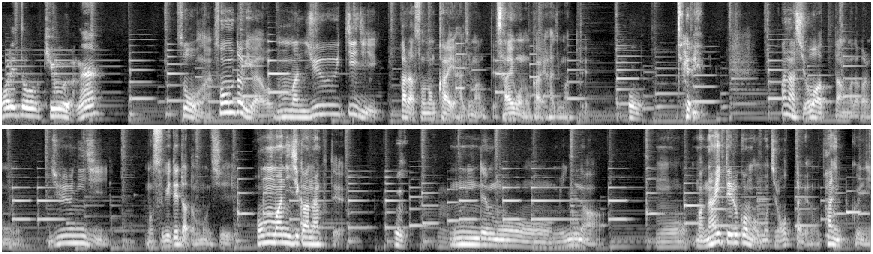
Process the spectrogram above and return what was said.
割と急よね。そうなんよその時がほんまに11時からその回始まって、最後の回始まって。うん。で、話終わったんが、だからもう12時も過ぎてたと思うし、ほんまに時間なくて。ん。でもうみんな、もう、まあ、泣いてる子ももちろんおったけど、パニックに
